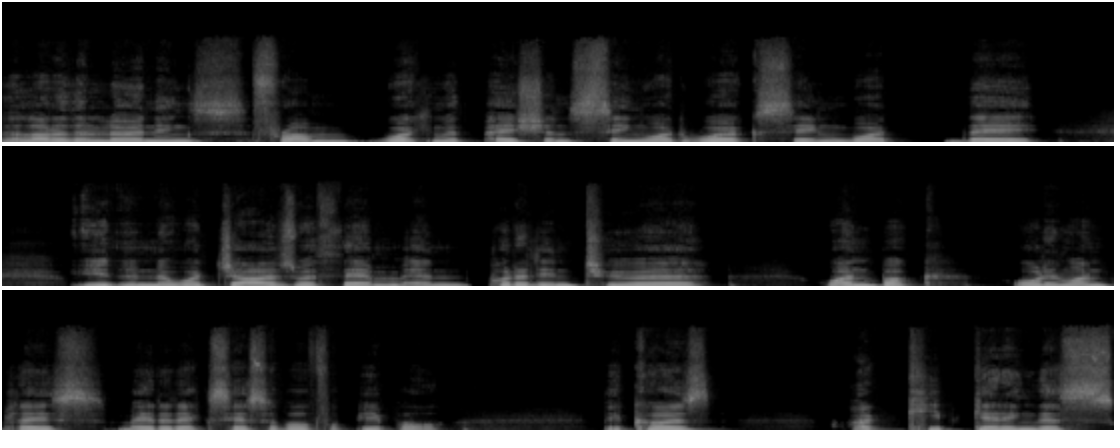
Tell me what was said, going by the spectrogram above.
a lot of the learnings from working with patients, seeing what works, seeing what they, you know, what jives with them, and put it into a one book, all in one place, made it accessible for people because I keep getting this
